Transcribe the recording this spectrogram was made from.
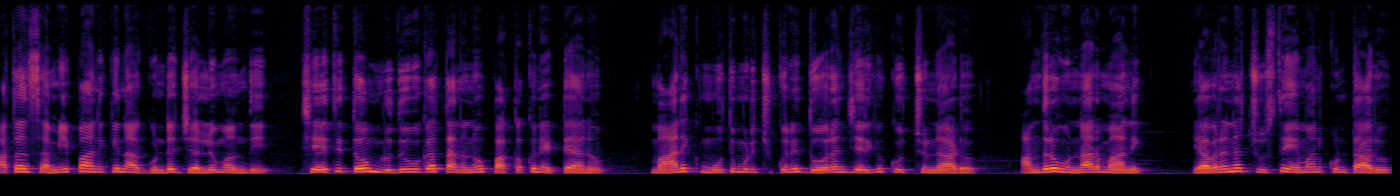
అతని సమీపానికి నా గుండె జల్లుమంది. చేతితో మృదువుగా తనను పక్కకు నెట్టాను. మానిక్ మూతి ముడుచుకుని దూరం జరిగి కూర్చున్నాడు. అందరూ ఉన్నారు మానిక్ ఎవరైనా చూస్తే ఏమనుకుంటారు?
